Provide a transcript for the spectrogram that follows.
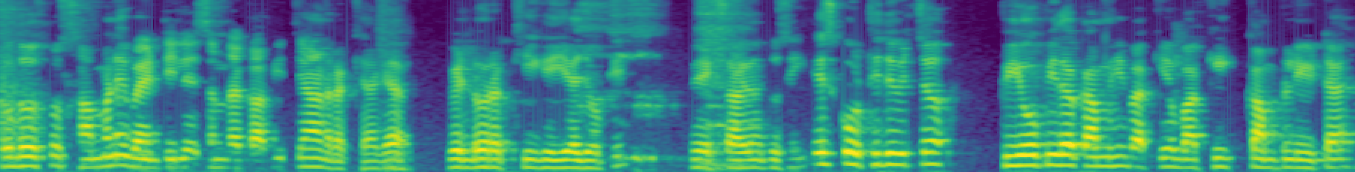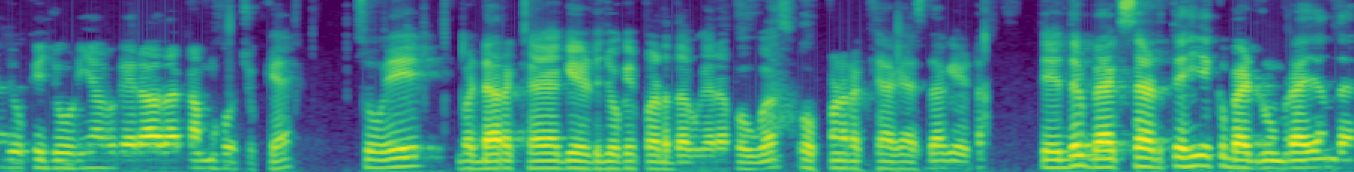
ਸੋ ਦੋਸਤੋ ਸਾਹਮਣੇ ਵੈਂਟੀਲੇਸ਼ਨ ਦਾ ਕਾਫੀ ਧਿਆਨ ਰੱਖਿਆ ਗਿਆ ਵਿੰਡੋ ਰੱਖੀ ਗਈ ਹੈ ਜੋ ਕਿ ਵੇਖ ਸਕਦੇ ਹੋ ਤੁਸੀਂ। ਇਸ ਕੋਠੀ ਦੇ ਵਿੱਚ ਪੀਓਪੀ ਦਾ ਕੰਮ ਹੀ ਬਾਕੀ ਹੈ ਬਾਕੀ ਕੰਪਲੀਟ ਹੈ ਜੋ ਕਿ ਜੋੜੀਆਂ ਵਗੈਰਾ ਦਾ ਕੰਮ ਹੋ ਚੁੱਕਿਆ ਹੈ। ਸੋ ਇਹ ਵੱਡਾ ਰੱਖਿਆ ਗਿਆ ਗੇਟ ਜੋ ਕਿ ਪਰਦਾ ਵਗੈਰਾ ਪਊਗਾ ਓਪਨ ਰੱਖਿਆ ਗਿਆ ਇਸ ਦਾ ਗੇਟ ਤੇ ਇਧਰ ਬੈਕ ਸਾਈਡ ਤੇ ਹੀ ਇੱਕ ਬੈਡਰੂਮ ਰਹਿ ਜਾਂਦਾ ਹੈ।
